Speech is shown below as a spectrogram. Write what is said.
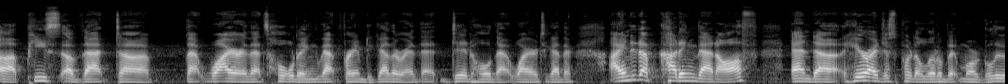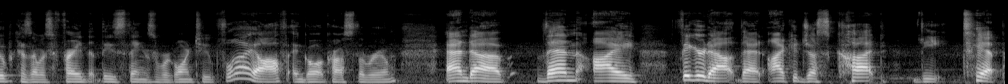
uh, piece of that uh, that wire that's holding that frame together and that did hold that wire together. I ended up cutting that off and uh, here I just put a little bit more glue because I was afraid that these things were going to fly off and go across the room. And uh, then I figured out that I could just cut the tip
